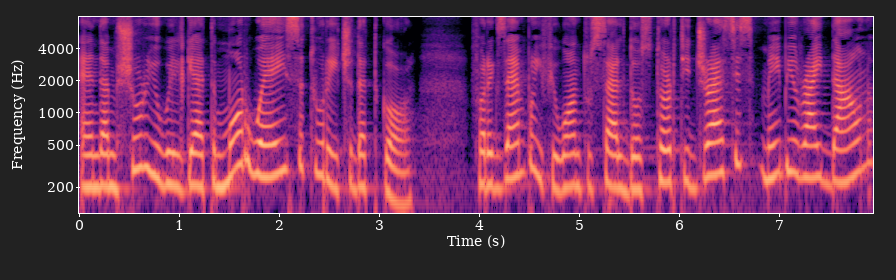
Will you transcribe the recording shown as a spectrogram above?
and I'm sure you will get more ways to reach that goal. For example, if you want to sell those 30 dresses, maybe write down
